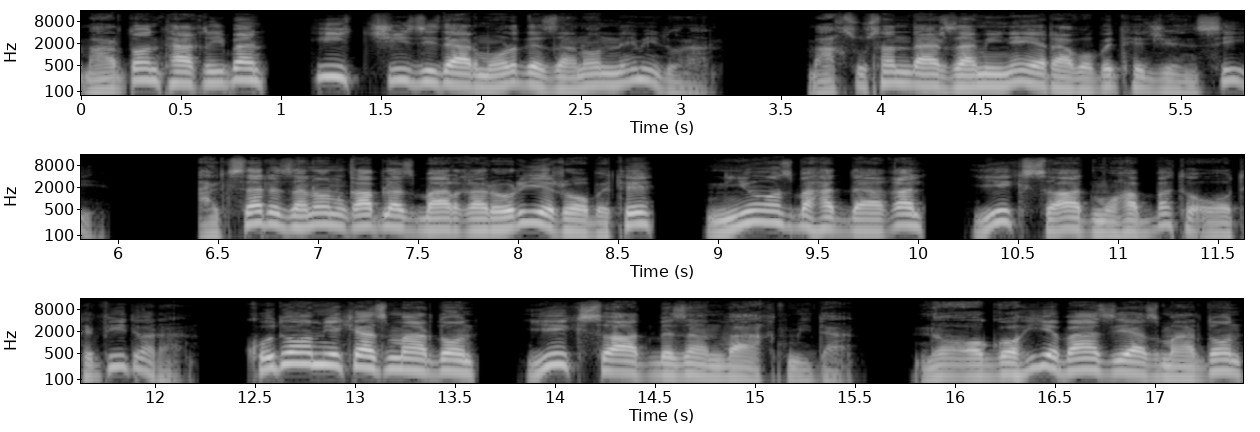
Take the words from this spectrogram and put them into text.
مردان تقریبا هیچ چیزی در مورد زنان نمی‌دونن مخصوصا در زمینه روابط جنسی اکثر زنان قبل از برقراری رابطه نیاز به حداقل یک ساعت محبت عاطفی دارند. کدام یک از مردان یک ساعت به زن وقت میدن؟ ناآگاهی بعضی از مردان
